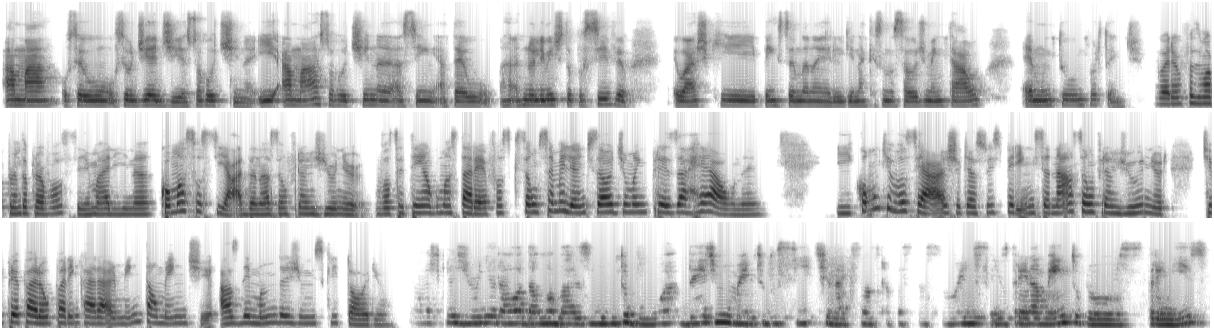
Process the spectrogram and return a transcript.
amar o seu, o seu dia a dia, a sua rotina. E amar a sua rotina, assim, até o, no limite do possível, eu acho que pensando na, ali na questão da saúde mental, é muito importante. Agora eu vou fazer uma pergunta para você, Marina. Como associada na São Fran Júnior, você tem algumas tarefas que são semelhantes ao de uma empresa real, né? E como que você acha que a sua experiência na São Fran Júnior te preparou para encarar mentalmente as demandas de um escritório? Acho que a Júnior ela dá uma base muito boa, desde o momento do CIT, né, que são as capacitações e o treinamento para os trainees,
